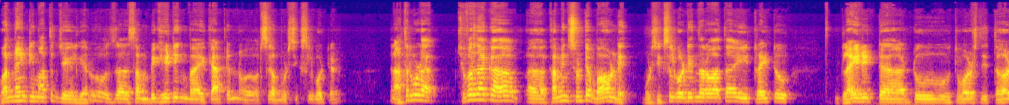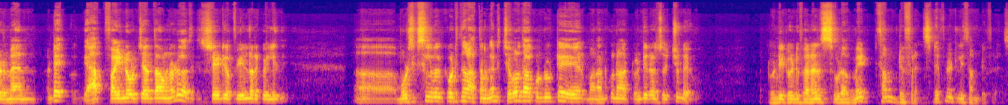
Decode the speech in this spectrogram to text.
one ninety మాత్రం చేయగలిగారు. Some big hitting by captain వరుసగా మూడు సిక్స్లు కొట్టాడు. అతను కూడా చివరిదాకా కమిన్స్ ఉంటే బాగుండేది మూడు సిక్స్లు కొట్టిన తర్వాత ఈ try to glide it to towards the third man. అంటే గ్యాప్ ఫైండ్ అవుట్ చేద్దాం ఉన్నాడు అది స్ట్రైట్గా ఫీల్డర్కి వెళ్ళింది. మూడు సిక్స్లు కొట్టిన తర్వాత అతను కానీ చివరి దాకా ఉంటే మనం అనుకున్న ట్వంటీ రన్స్ వచ్చిండేవి twenty twenty five runs would have made some difference definitely some difference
